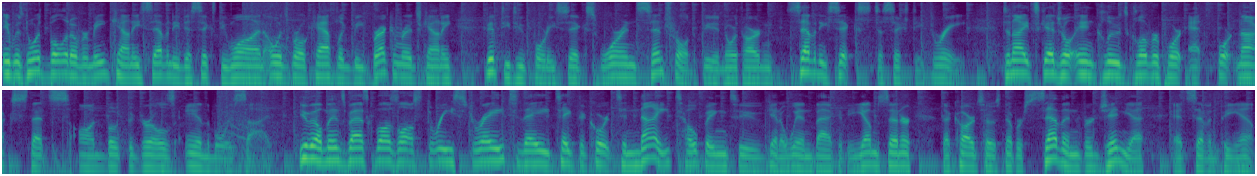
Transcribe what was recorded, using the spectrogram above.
It was North Bullitt over Meade County 70 61. Owensboro Catholic beat Breckinridge County 52 46. Warren Central defeated North Hardin 76 63. Tonight's schedule includes Cloverport at Fort Knox. That's on both the girls and the boys' side. U men's basketball has lost three straight. They take the court tonight, hoping to get a win back at the Yum Center. The Cards host number seven, Virginia, at 7 p.m.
